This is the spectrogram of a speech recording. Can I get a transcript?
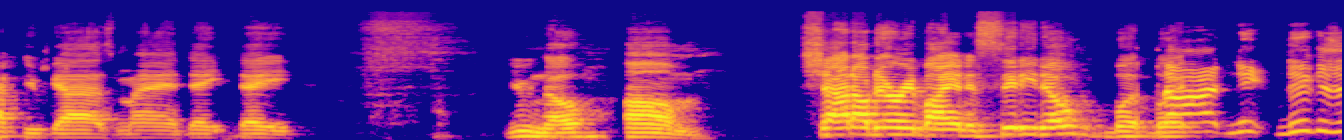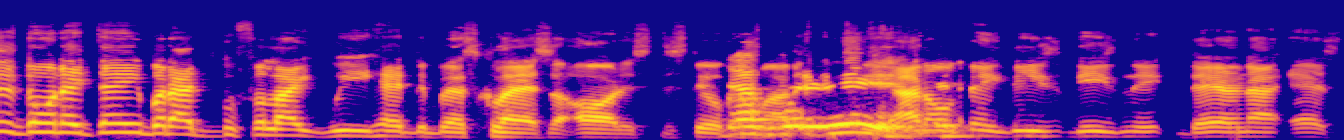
after you guys, man. They, they, you know, um Shout out to everybody in the city though, but but nah, n- niggas is doing their thing, but I do feel like we had the best class of artists to still come out. what it is. I don't think these these they're not as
